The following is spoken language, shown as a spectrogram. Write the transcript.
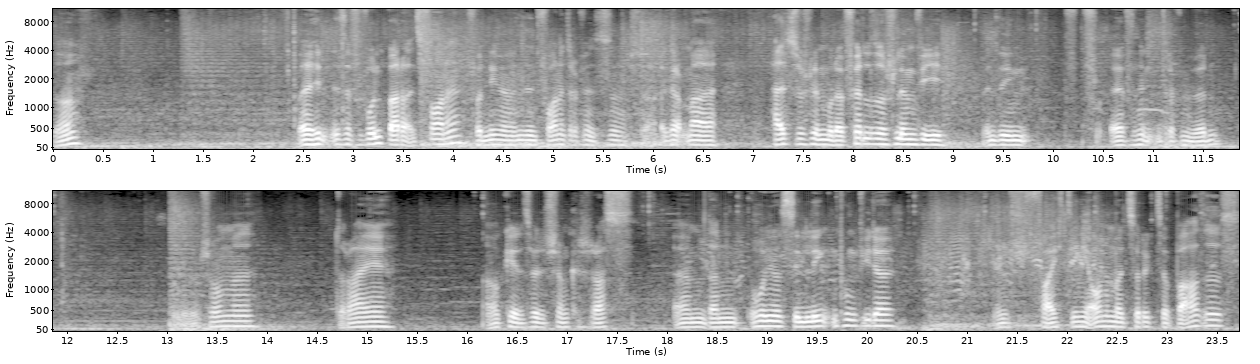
So. Weil hinten ist er verwundbarer als vorne. Von dem wenn sie ihn vorne treffen, ist es gerade mal halb so schlimm oder viertel so schlimm, wie wenn sie ihn äh, von hinten treffen würden. So, dann schauen wir mal. Drei. Okay, das wird jetzt schon krass. Ähm, dann holen wir uns den linken Punkt wieder. Dann fahre ich den hier auch nochmal zurück zur Basis.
